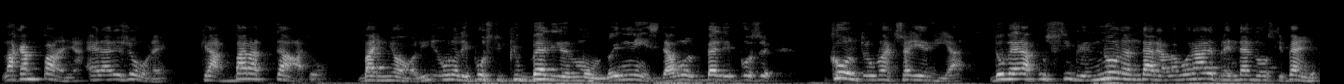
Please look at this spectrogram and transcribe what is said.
La Campania è la regione che ha barattato Bagnoli, uno dei posti più belli del mondo, e Nisida, uno dei belli posti, contro un'acciaieria dove era possibile non andare a lavorare prendendo lo stipendio.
